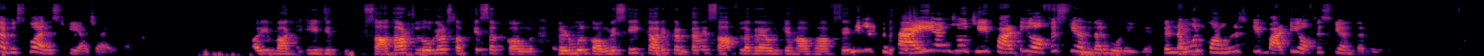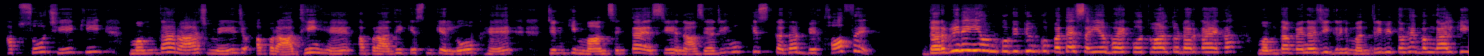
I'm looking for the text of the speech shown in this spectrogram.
तब इसको अरेस्ट किया जाएगा। और ये बाकी ये जित सात आठ लोग हैं और सबके सब तृणमूल कांग्रेस के ही कार्यकर्ता है साफ़ लग रहा है उनके हाव भाव से पिटाई अंजू जी पार्टी ऑफ़िस के अंदर हो रही है तृणमूल कांग्रेस की पार्टी ऑफ़िस के अंदर हो रही है। अब सोचिए कि ममता राज में जो अपराधी हैं, अपराधी किस्म के लोग हैं, जिनकी मानसिकता ऐसी है नाजिया जी, वो किस कदर बेखौफ है? डर भी नहीं है उनको, क्योंकि उनको पता है सही भय कोतवाल तो डर का का। ममता बनर्जी गृह मंत्री भी तो है बंगाल की,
